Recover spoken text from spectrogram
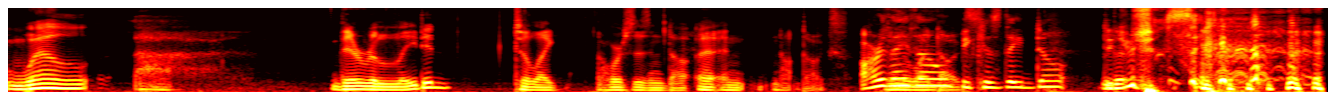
Well, uh, they're related to like horses and do- uh, and not dogs. Are they though? dogs. Because they don't. Did The- you just say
